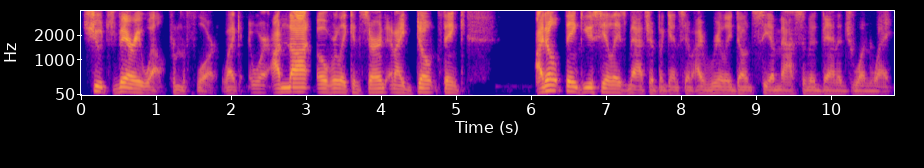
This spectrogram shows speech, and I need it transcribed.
shoots very well from the floor. Like where I'm not overly concerned and I don't think I don't think UCLA's matchup against him, I really don't see a massive advantage one way.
